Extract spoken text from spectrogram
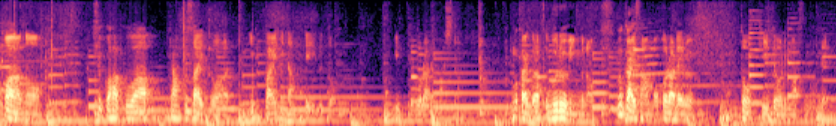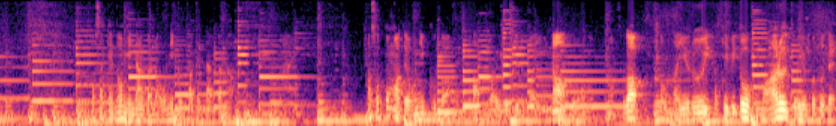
日の宿泊はキャンプサイトはいっぱいになっていると言っておられました。向井クラフトブルーウィングの向井さんも来られると聞いておりますのでお酒飲みながらお肉食べながら、はい。まあ、そこまでお肉が販売できればいいなとがそんなゆるい焚き火トークもあるということで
